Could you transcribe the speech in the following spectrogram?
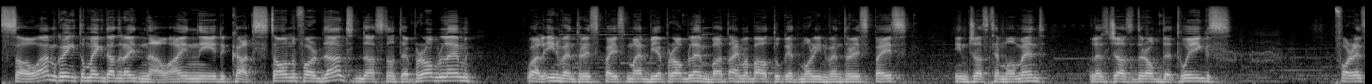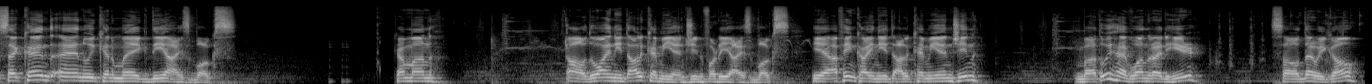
So I'm going to make that right now. I need cut stone for that, that's not a problem. Well, inventory space might be a problem, but I'm about to get more inventory space in just a moment. Let's just drop the twigs for a second and we can make the ice box. Come on. Oh, do I need alchemy engine for the icebox? Yeah, I think I need alchemy engine. But we have one right here. So there we go.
